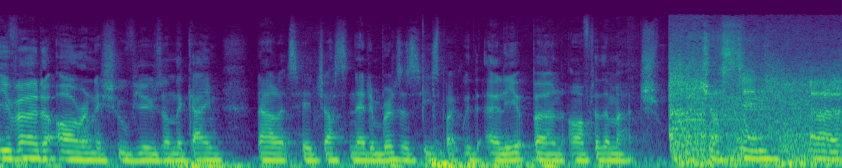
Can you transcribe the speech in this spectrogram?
you've heard our initial views on the game. Now let's hear Justin Edinburgh as he spoke with Elliot Byrne after the match. Justin, um,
